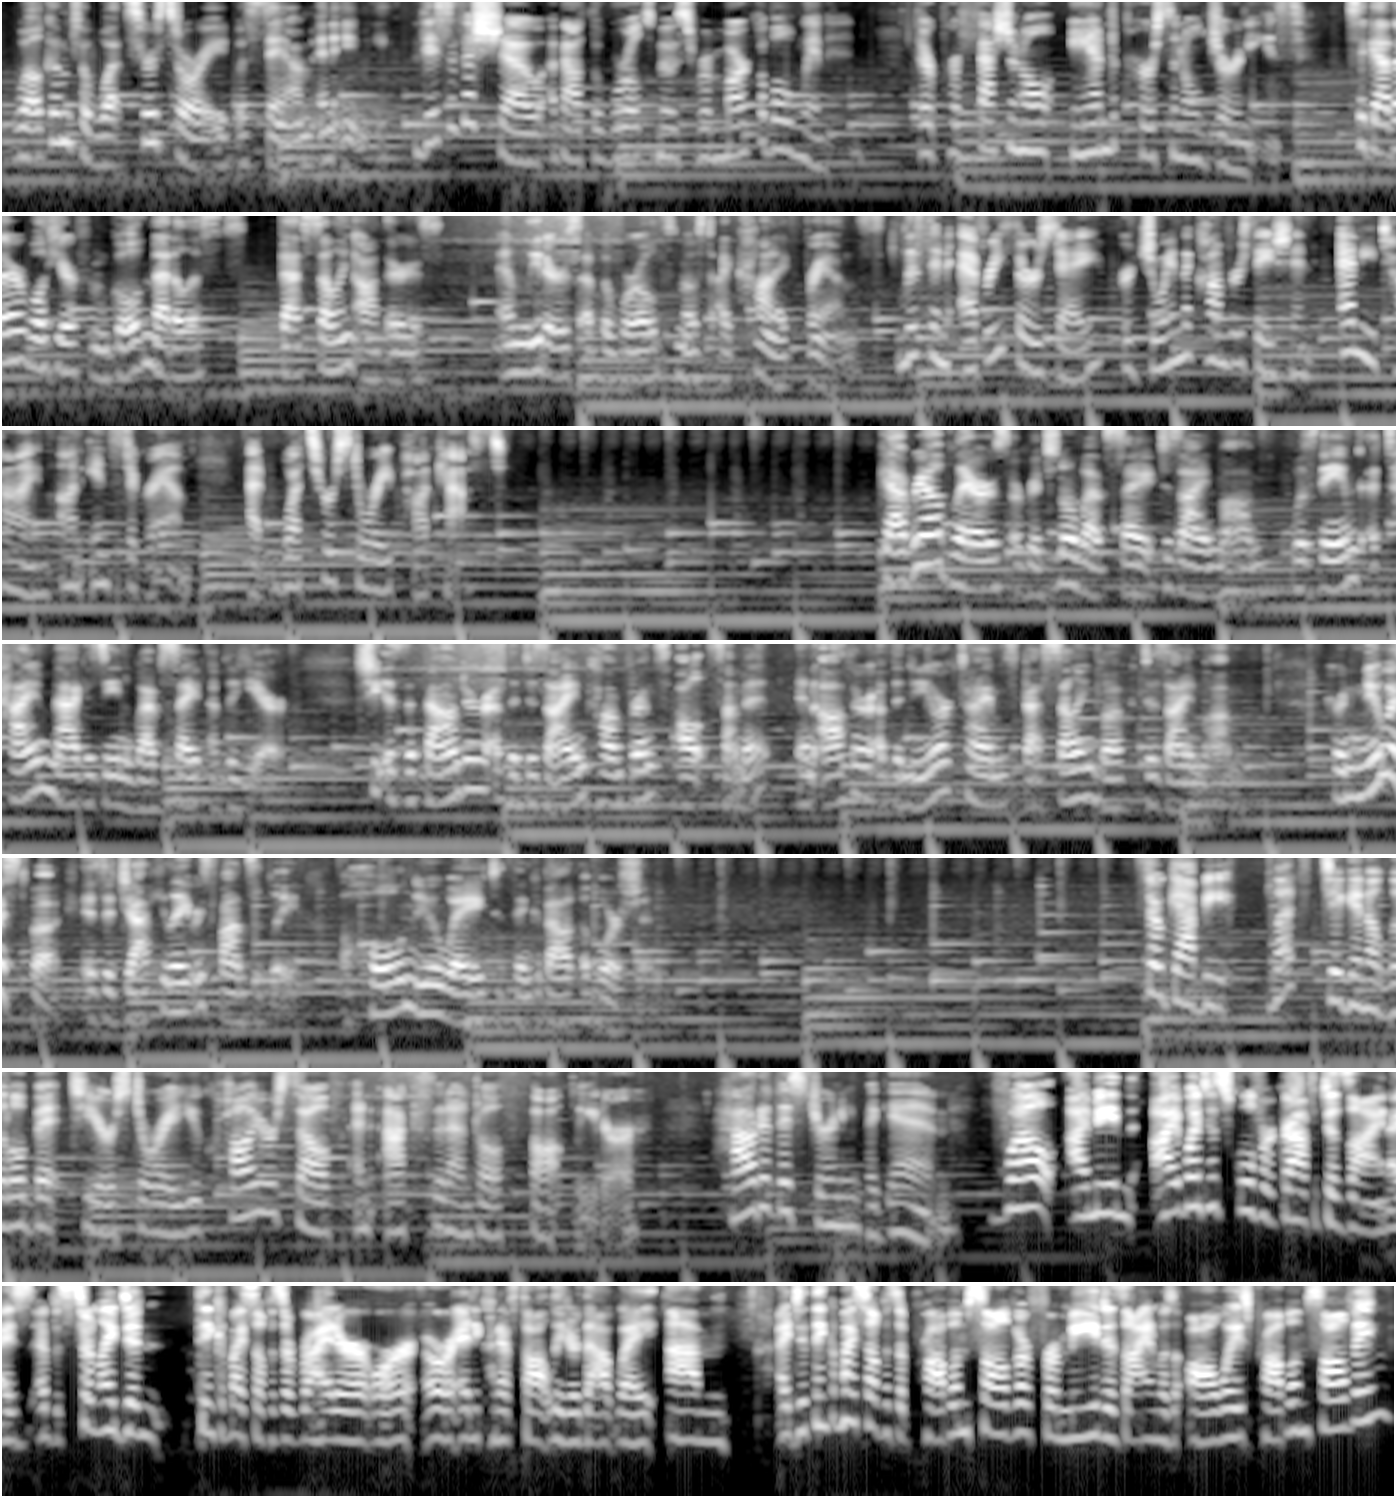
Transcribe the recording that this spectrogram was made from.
Welcome to What's Her Story with Sam and Amy. This is a show about the world's most remarkable women, their professional and personal journeys. Together, we'll hear from gold medalists, best selling authors, and leaders of the world's most iconic brands. Listen every Thursday or join the conversation anytime on Instagram at What's Her Story Podcast. Gabrielle Blair's original website, Design Mom, was named a Time Magazine Website of the Year. She is the founder of the design conference Alt Summit and author of the New York Times bestselling book, Design Mom. Her newest book is Ejaculate Responsibly A Whole New Way to Think About Abortion. So, Gabby, let's dig in a little bit to your story. You call yourself an accidental thought leader. How did this journey begin? Well, I mean, I went to school for graphic design. I, I certainly didn't think of myself as a writer or or any kind of thought leader that way. Um, I did think of myself as a problem solver. For me, design was always problem solving,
